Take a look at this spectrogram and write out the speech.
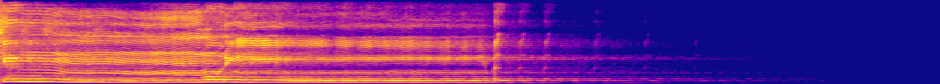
كانوا في شك مريد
